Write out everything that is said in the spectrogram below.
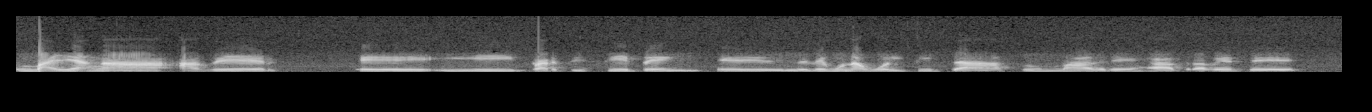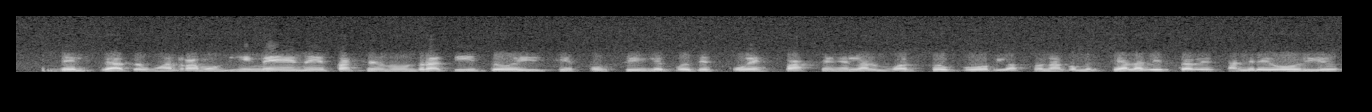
vayan a, a ver eh, y participen, le den una vueltita a sus madres a través de del Teatro Juan Ramón Jiménez, pasen un ratito y si es posible pues después pasen el almuerzo por la zona comercial abierta de San Gregorio.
